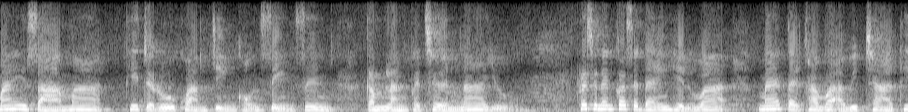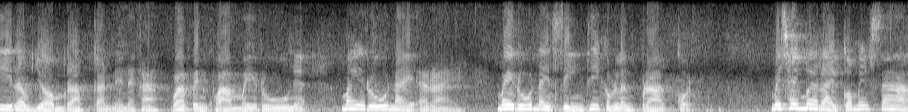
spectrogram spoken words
ไม่สามารถที่จะรู้ความจริงของสิ่งซึ่งกำลังเผชิญหน้าอยู่ ราะฉะนั้นก็แสดงเห็นว่าแม้แต่คำว่าอาวิชชาที่เรายอมรับกันเนี่ยนะคะ ว่าเป็นความไม่รู้เนี่ยไม่รู้ในอะไร ไม่รู้ในสิ่งที่กำลังปรากฏ ไม่ใช่เมื่อไหร่ก็ไม่ทราบ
